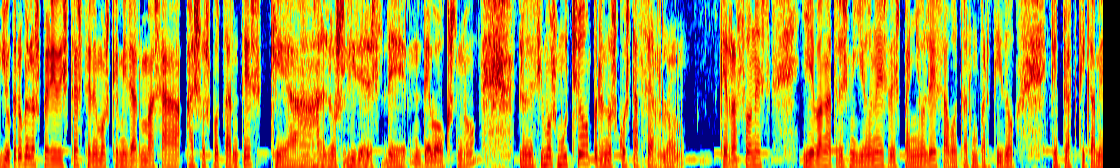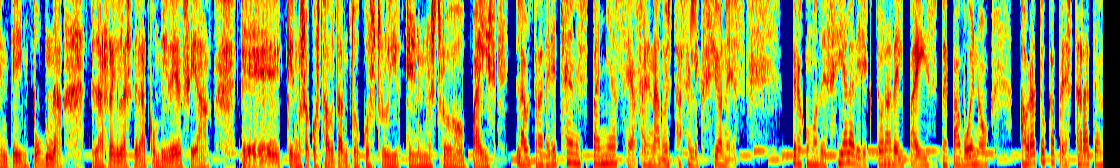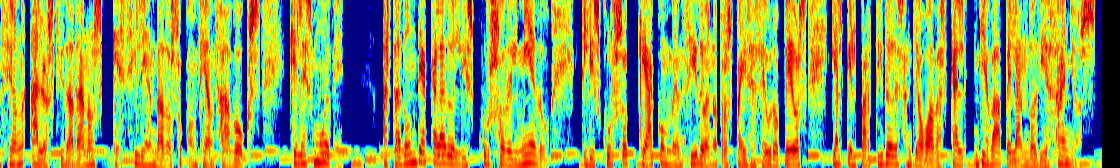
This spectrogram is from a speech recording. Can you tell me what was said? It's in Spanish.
Yo creo que los periodistas tenemos que mirar más a, esos votantes que a los líderes de, Vox, ¿no? Lo decimos mucho, pero nos cuesta hacerlo qué razones llevan a tres millones de españoles a votar un partido que prácticamente impugna las reglas de la convivencia eh, que nos ha costado tanto construir en nuestro país. La ultraderecha en España se ha frenado estas elecciones. Pero como decía la directora del país, Pepa Bueno, ahora toca prestar atención a los ciudadanos que sí le han dado su confianza a Vox. ¿Qué les mueve? ¿Hasta dónde ha calado el discurso del miedo? El discurso que ha convencido en otros países europeos y al que el partido de Santiago Abascal lleva apelando 10 años.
